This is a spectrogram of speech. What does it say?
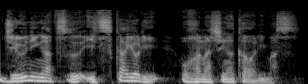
12月5日よりお話が変わります。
